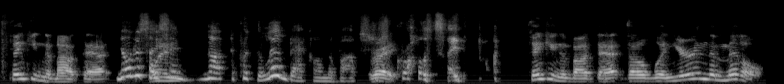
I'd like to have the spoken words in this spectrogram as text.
thinking about that, Notice I said not to put the lid back on the box, just Right. crawl inside. thinking about that though when you're in the middle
